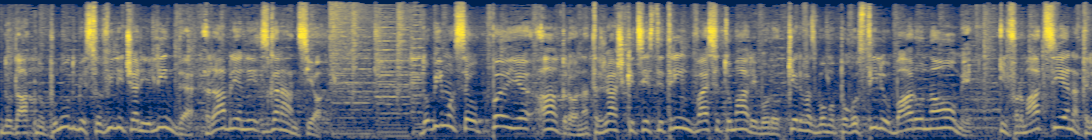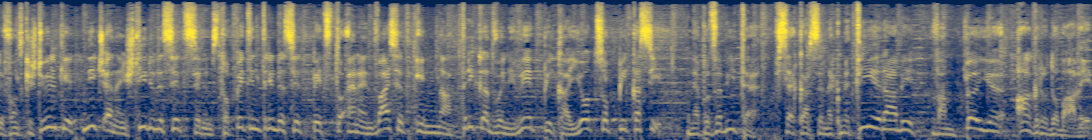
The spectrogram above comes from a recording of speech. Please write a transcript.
Dodatno ponudbi so viličari Linde, rabljeni z garancijo. Dobimo se v PJ Agro na Tržaški cesti 23 v Mariboru, kjer vas bomo pogostili v baru Naomi. Informacije na telefonski številki nič 41 735 521 in na trikadvojneve.joco.si. Ne pozabite, vse, kar se na kmetiji rabi, vam PJ Agro dobavi.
